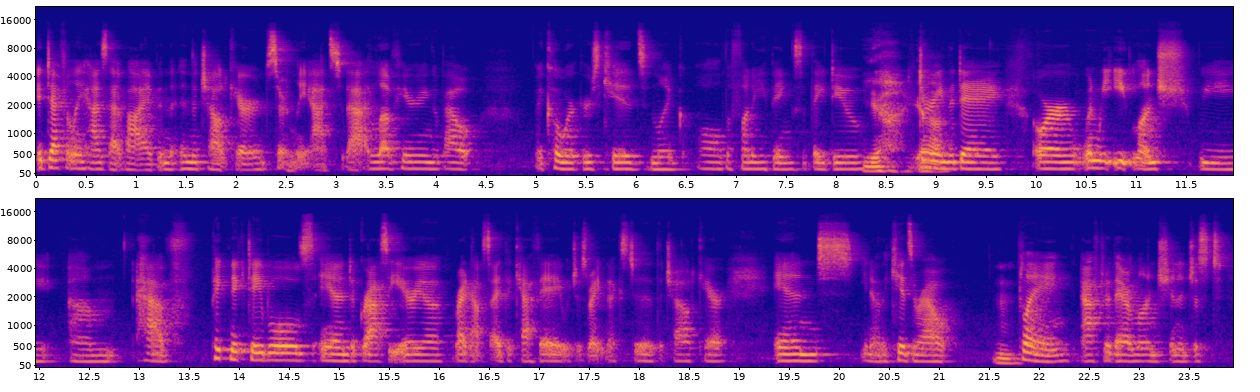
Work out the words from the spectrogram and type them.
it definitely has that vibe and the, and the childcare certainly adds to that i love hearing about my coworkers kids and like all the funny things that they do yeah. Yeah. during the day or when we eat lunch we um, have picnic tables and a grassy area right outside the cafe which is right next to the childcare and you know the kids are out Mm. playing after their lunch and it just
